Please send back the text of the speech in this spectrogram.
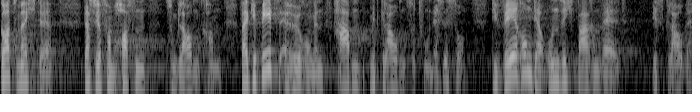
Gott möchte, dass wir vom Hoffen zum Glauben kommen. Weil Gebetserhörungen haben mit Glauben zu tun. Es ist so. Die Währung der unsichtbaren Welt ist Glaube.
